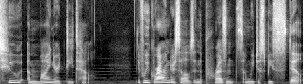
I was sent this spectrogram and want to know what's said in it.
to a minor detail. If we ground ourselves in the presence and we just be still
